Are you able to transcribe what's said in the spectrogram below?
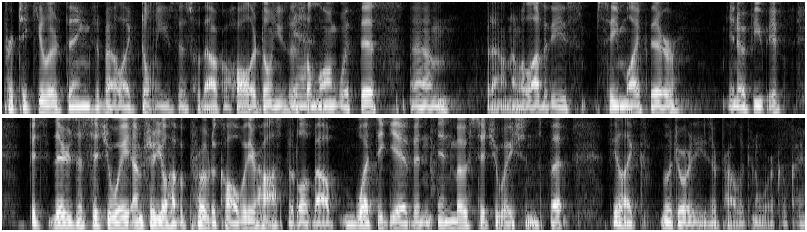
particular things about like don't use this with alcohol or don't use this yeah. along with this. Um, but I don't know. A lot of these seem like they're, you know, if you if if it's there's a situation, I'm sure you'll have a protocol with your hospital about what to give in in most situations. But I feel like the majority of these are probably going to work okay.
